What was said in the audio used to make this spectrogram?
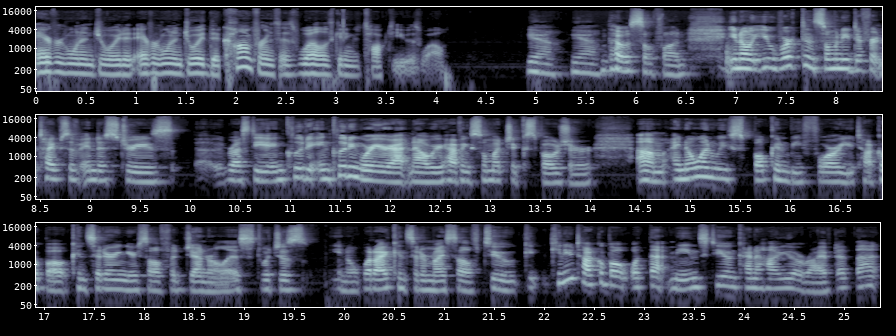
everyone enjoyed it. Everyone enjoyed the conference as well as getting to talk to you as well. Yeah, yeah, that was so fun. You know, you worked in so many different types of industries, uh, Rusti, including including where you're at now, where you're having so much exposure. Um, I know when we've spoken before, you talk about considering yourself a generalist, which is you know what I consider myself too. C- can you talk about what that means to you and kind of how you arrived at that?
